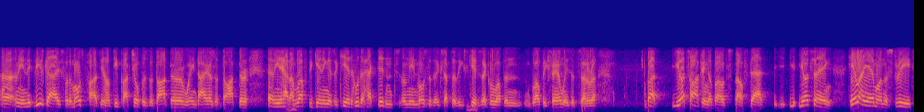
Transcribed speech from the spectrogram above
Uh, I mean, th- these guys, for the most part, you know, Deepak Chopra's a doctor, Wayne Dyer's a doctor. I mean, he had a rough beginning as a kid. Who the heck didn't? I mean, most of the, except for these kids that grew up in wealthy families, et cetera. But you're talking about stuff that y- you're saying, here I am on the streets,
